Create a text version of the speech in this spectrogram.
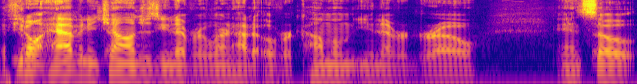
if you don't have any challenges, you never learn how to overcome them. You never grow, and so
